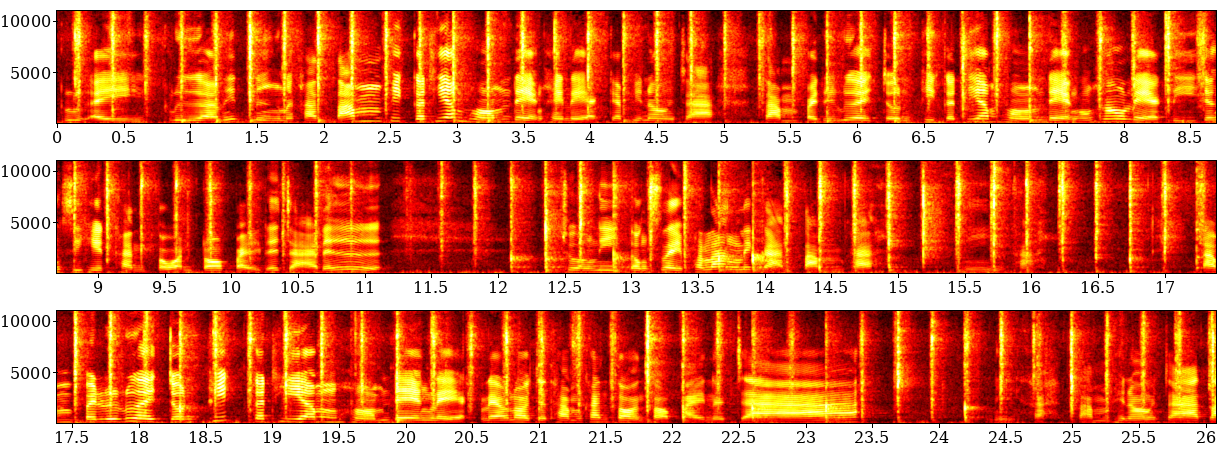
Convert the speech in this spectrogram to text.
เกลือไอเกลือนิดนึงนะคะตำพริกกระเทียมหอมแดงให้แหลกจ้าพี่น้องจ้าตำไปเรื่อยๆ จนพริกกระเทียมหอมแดงของเห่าแหลกดีจังสิเฮ็ดขั้นตอนต่อไปเด้อจ้าเด้อช่วงนี้ต้องใส่พลังในการตำค่ะ นี่ค่ะ ตำไปเรื่อยๆ จนพริกกระเทียมหอมแดงแหลกแล้วเราจะทำขั้นตอนต่อไปนะจ๊ะนี่ค่ะตำพี่น้องจ้าต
